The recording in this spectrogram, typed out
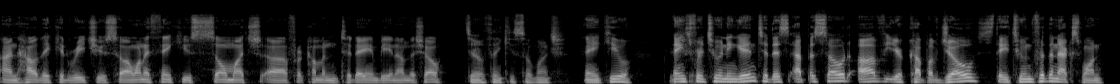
on how they could reach you. So I want to thank you so much uh, for coming today and being on the show. Joe, thank you so much. Thank you. Appreciate Thanks for tuning in to this episode of Your Cup of Joe. Stay tuned for the next one.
